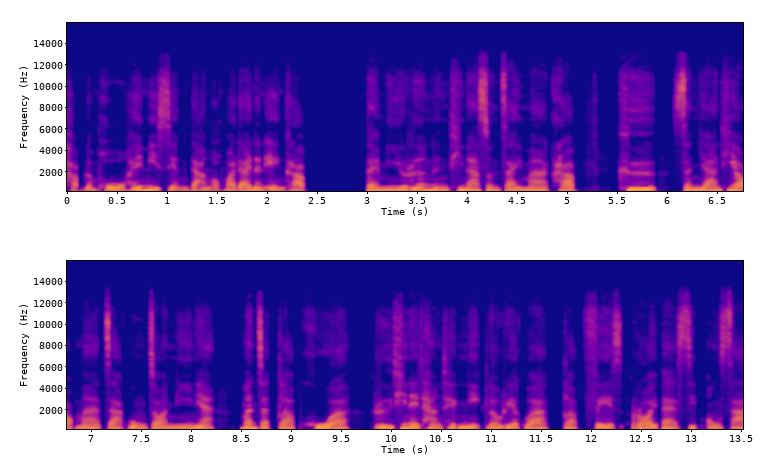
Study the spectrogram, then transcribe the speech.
ขับลำโพงให้มีเสียงดังออกมาได้นั่นเองครับ แต่มีเรื่องหนึ่งที่น่าสนใจมากครับ คือสัญญาณที่ออกมาจากวงจรนี้เนี่ย มันจะกลับหัว หรือที่ในทางเทคนิคเราเรียกว่ากลับเฟส 180 องศา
